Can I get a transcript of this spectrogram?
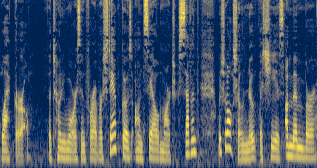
black girl. The Toni Morrison Forever stamp goes on sale March 7th. We should also note that she is a member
